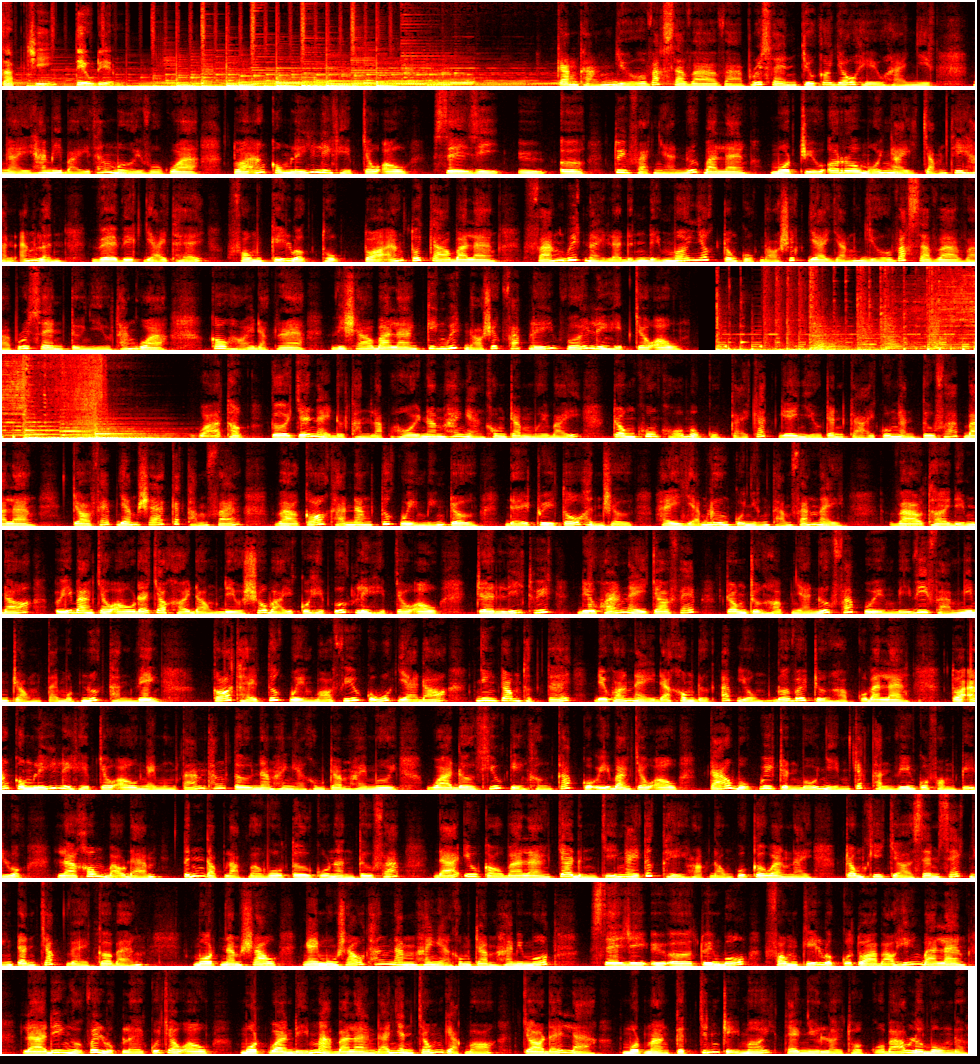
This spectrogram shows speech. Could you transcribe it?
tạp chí tiêu điểm. Căng thẳng giữa Warsaw và Bruxelles chưa có dấu hiệu hạ nhiệt. Ngày 27 tháng 10 vừa qua, Tòa án Công lý Liên hiệp châu Âu CJUE tuyên phạt nhà nước Ba Lan 1 triệu euro mỗi ngày chậm thi hành án lệnh về việc giải thể phòng kỷ luật thuộc Tòa án tối cao Ba Lan phán quyết này là đỉnh điểm mới nhất trong cuộc đọ sức dai dẳng giữa Warsaw và Bruxelles từ nhiều tháng qua. Câu hỏi đặt ra, vì sao Ba Lan kiên quyết đọ sức pháp lý với Liên hiệp châu Âu? Quả thật, cơ chế này được thành lập hồi năm 2017 trong khuôn khổ một cuộc cải cách gây nhiều tranh cãi của ngành tư pháp Ba Lan, cho phép giám sát các thẩm phán và có khả năng tước quyền miễn trừ để truy tố hình sự hay giảm lương của những thẩm phán này. Vào thời điểm đó, Ủy ban châu Âu đã cho khởi động điều số 7 của Hiệp ước Liên hiệp châu Âu. Trên lý thuyết, điều khoản này cho phép trong trường hợp nhà nước pháp quyền bị vi phạm nghiêm trọng tại một nước thành viên, có thể tước quyền bỏ phiếu của quốc gia đó, nhưng trong thực tế, điều khoản này đã không được áp dụng đối với trường hợp của Ba Lan. Tòa án Công lý Liên hiệp châu Âu ngày 8 tháng 4 năm 2020 qua đơn khiếu kiện khẩn cấp của Ủy ban châu Âu cáo buộc quy trình bổ nhiệm các thành viên của phòng kỷ luật là không bảo đảm tính độc lập và vô tư của nền tư pháp đã yêu cầu Ba Lan cho đình chỉ ngay tức thì hoạt động của cơ quan này trong khi chờ xem xét những tranh chấp về cơ bản. Một năm sau, ngày 6 tháng 5 2021, CJUE tuyên bố phòng kỷ luật của Tòa Bảo hiến Ba Lan là đi ngược với luật lệ của châu Âu, một quan điểm mà Ba Lan đã nhanh chóng gạt bỏ, cho đấy là một màn kịch chính trị mới theo như lời thuật của báo Le Monde.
